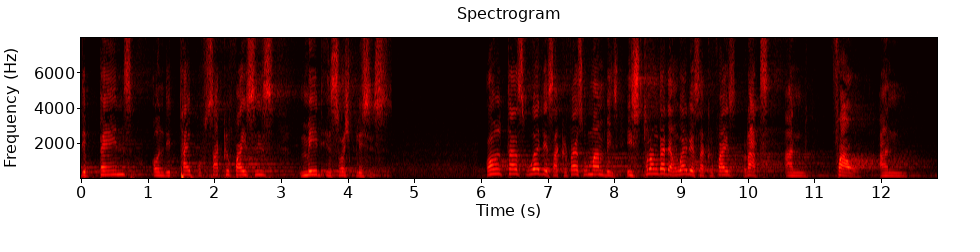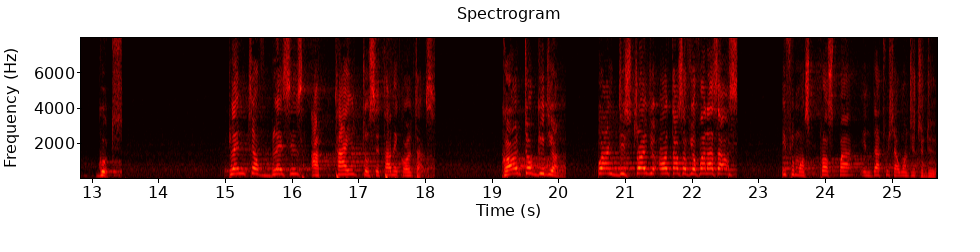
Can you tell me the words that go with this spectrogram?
depends on the type of sacrifices made in such places. Altars where they sacrifice human beings is stronger than where they sacrifice rats and fowl and goats. Plenty of blessings are tied to satanic altars. God told Gideon, Go and destroy the altars of your father's house if you must prosper in that which I want you to do.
